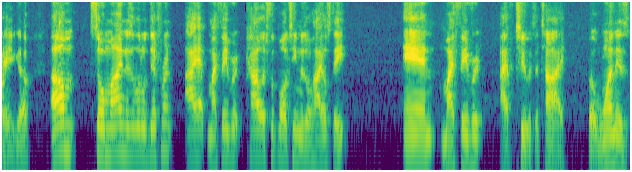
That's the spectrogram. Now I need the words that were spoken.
There you go. Um, so mine is a little different. I have my favorite college football team is Ohio State, and my favorite I have two. It's a tie, but one is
